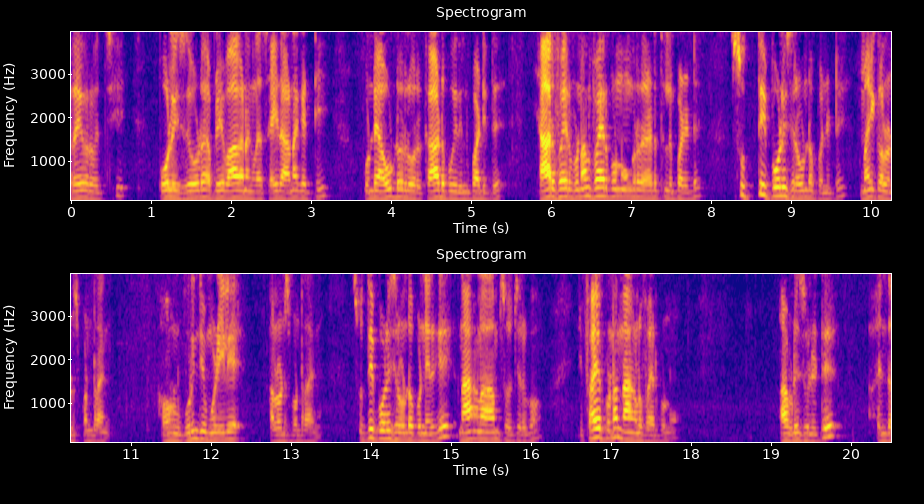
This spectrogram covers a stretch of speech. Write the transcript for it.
டிரைவரை வச்சு போலீஸோடு அப்படியே வாகனங்களை சைடு அணை கட்டி கொண்டு அவுட்டோரில் ஒரு காடு போய் நிப்பாட்டிட்டு யார் ஃபயர் பண்ணாலும் ஃபயர் பண்ணுங்கிற இடத்துல நிப்பாட்டிட்டு சுற்றி போலீஸ் ரவுண்டப் பண்ணிவிட்டு மைக் அலௌன்ஸ் பண்ணுறாங்க அவங்களுக்கு புரிஞ்ச மொழியிலே அலௌன்ஸ் பண்ணுறாங்க சுற்றி போலீஸ் ரவுண்டப் பண்ணியிருக்கு. நாங்களும் ஆர்ம்ஸ் வச்சுருக்கோம். நீ ஃபயர் பண்ணால் நாங்களும் ஃபயர் பண்ணுவோம். அப்படின்னு சொல்லிட்டு இந்த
